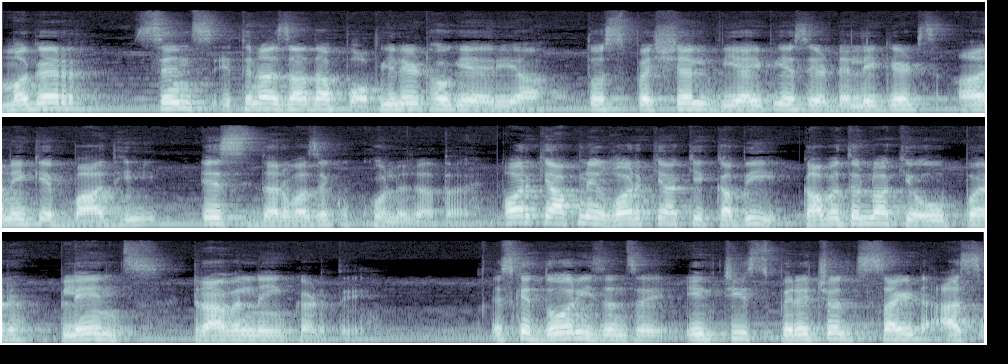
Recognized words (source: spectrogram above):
मगर सिंस इतना ज़्यादा पॉपुलेट हो गया एरिया तो स्पेशल वी या डेलीगेट्स आने के बाद ही इस दरवाजे को खोला जाता है। और क्या आपने गौर किया कि कभी काबतुल्ला के ऊपर प्लेन्स ट्रैवल नहीं करते? इसके दो रीजन है। एक चीज़ spiritual side as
